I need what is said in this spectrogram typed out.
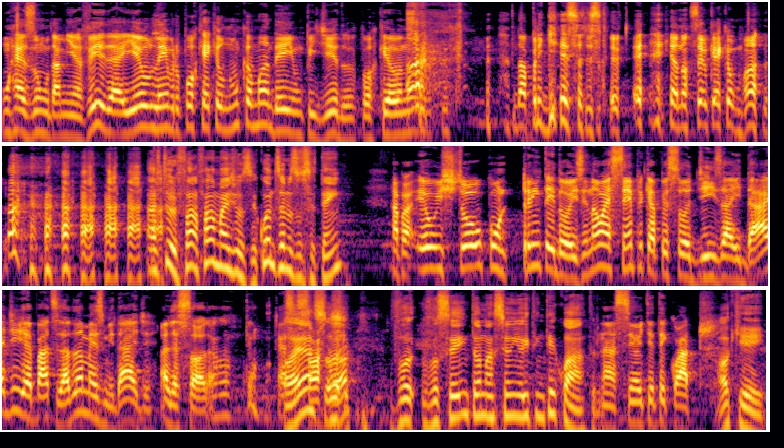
um resumo da minha vida, e eu lembro porque que eu nunca mandei um pedido, porque eu não. Dá preguiça de escrever, eu não sei o que é que eu mando. Arthur, fala, fala mais de você. Quantos anos você tem? Rapaz, eu estou com 32 e não é sempre que a pessoa diz a idade e é batizada na mesma idade. Olha só, tenho essa Olha sorte. só. Vo- Você então nasceu em 84. Nasci em 84. Ok.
